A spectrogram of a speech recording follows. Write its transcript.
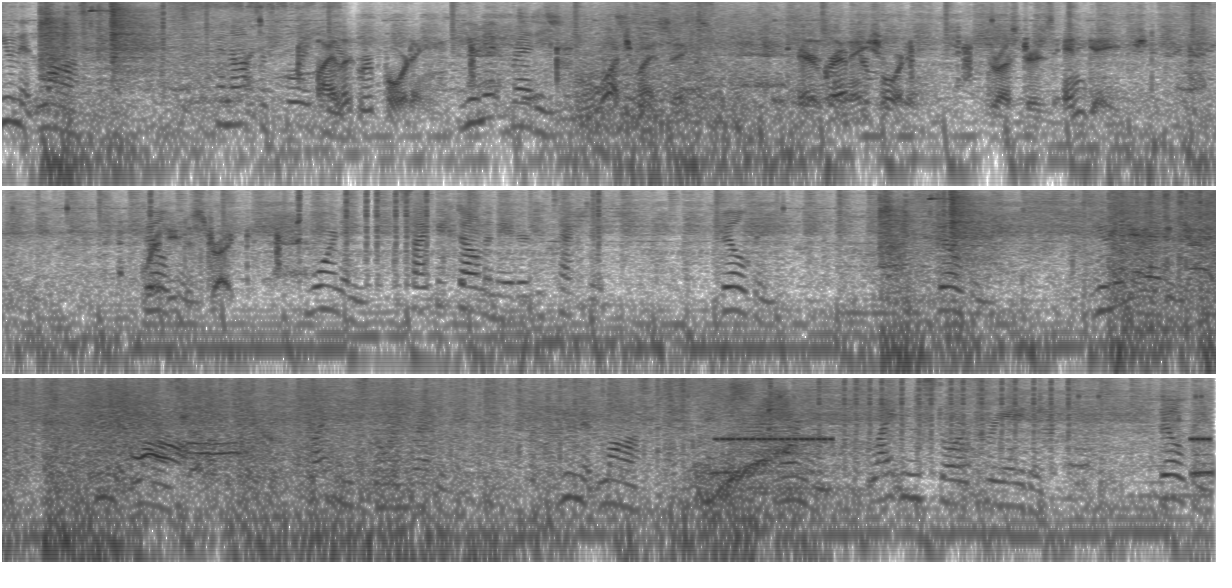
Unit lost. Cannot deploy here. Pilot reporting. Unit ready. Watch my six. Aircraft reporting. Thrusters engaged. Ready Building. to strike. Warning. Psychic dominator detected. Building. Building. Unit ready. Unit lost. Lightning storm ready. Unit lost. Warning. Lightning storm created. Building.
